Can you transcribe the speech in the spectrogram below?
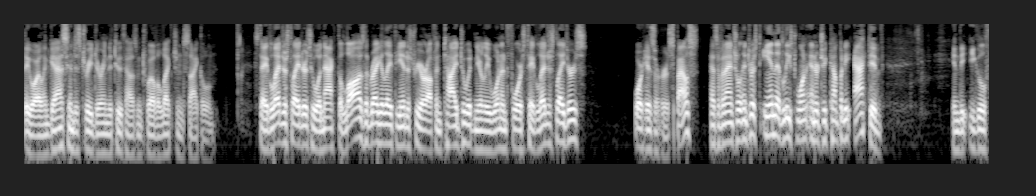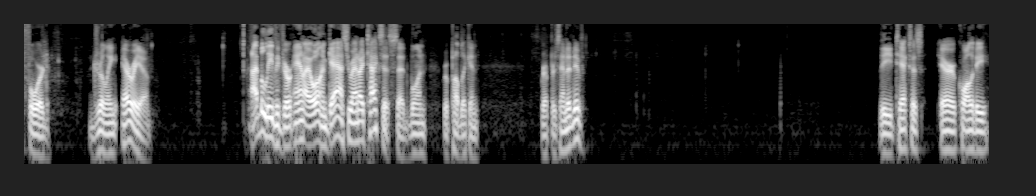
the oil and gas industry during the 2012 election cycle. State legislators who enact the laws that regulate the industry are often tied to it. Nearly one in four state legislators, or his or her spouse, has a financial interest in at least one energy company active in the Eagle Ford drilling area. I believe if you're anti oil and gas, you're anti Texas, said one Republican representative. The Texas Air Quality,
